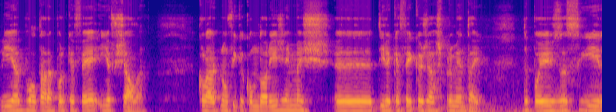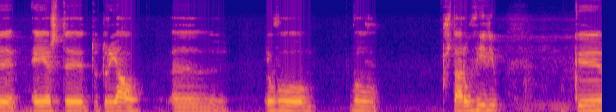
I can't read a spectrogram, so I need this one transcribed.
e a voltar a pôr café e a fechá-la. Claro que não fica como de origem, mas uh, tira café que eu já experimentei. Depois a seguir a este tutorial uh, eu vou, vou postar o vídeo que,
